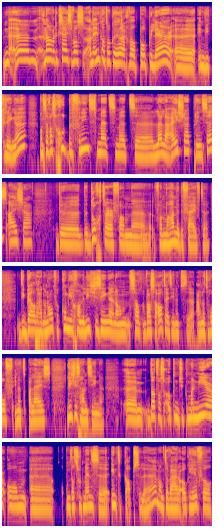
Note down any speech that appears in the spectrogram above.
um, nou, wat ik zei, ze was aan de ene kant ook heel erg wel populair uh, in die kringen. Want ze was goed bevriend met, met Lala Aisha, prinses Aisha de, de dochter van, uh, van Mohammed V. Die belde haar dan op. Kom je gewoon een liedje zingen? En dan was ze altijd in het, uh, aan het hof, in het paleis, liedjes aan zingen. Um, dat was ook natuurlijk een manier om, uh, om dat soort mensen in te kapselen. Hè? Want er waren ook heel veel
